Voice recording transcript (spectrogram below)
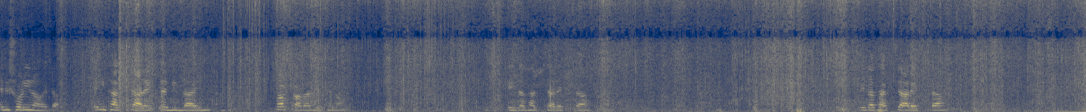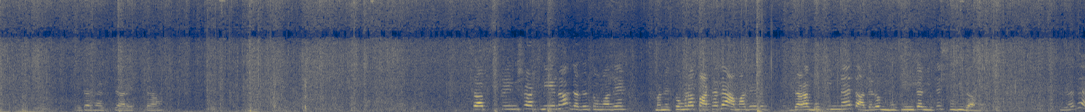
এটি সরি নাও এটা। এই থাকছে আরেকটা ডিজাইন সব কালার দেখে নাও। এইটা থাকছে আরেকটা। এটা থাকছে আরেকটা। এটা থাকছে আরেকটা। সব স্ক্রিনশট নিয়ে নাও যাতে তোমাদের মানে তোমরা পাঠালে আমাদের যারা বুকিং নেয়, তাদেরও বুকিংটা নিতে সুবিধা হয়। ঠিক আছে?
